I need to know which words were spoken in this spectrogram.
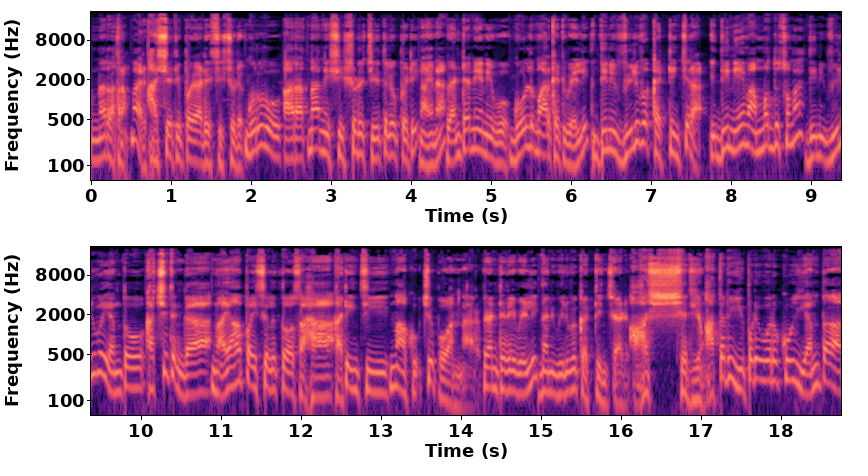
ఉన్న రత్నం. మరి ఆశ్చర్యపోయాడు శిష్యుడు. గురువు ఆ రత్నాన్ని శిష్యుడు చేతిలో పెట్టి నాయన వెంటనే నీవు గోల్డ్ మార్కెట్ వెళ్ళి దీని విలువ కట్టించిరా. దీని ఏమి అమ్మద్దు సుమా? దీని విలువ ఎంతో. ఖచ్చితంగా నయా పైసలతో సహా కట్టించి నాకు చెప్పు అన్నారు. వెంటనే వెళ్ళి దాని విలువ కట్టించాడు. ఆశ్చర్యం. అతడు ఇప్పటి వరకు ఎంత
